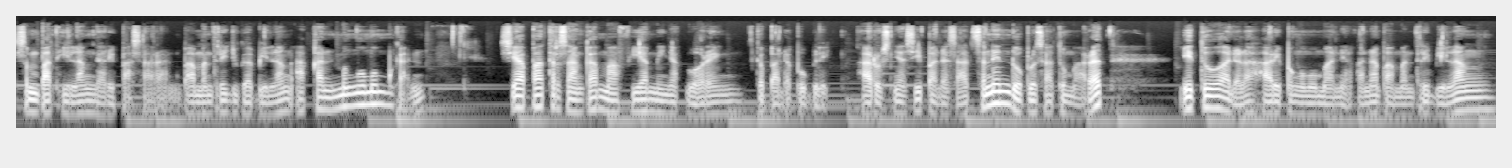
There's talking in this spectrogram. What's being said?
sempat hilang dari pasaran. Pak Menteri juga bilang akan mengumumkan siapa tersangka mafia minyak goreng kepada publik. Harusnya sih pada saat Senin 21 Maret itu adalah hari pengumumannya karena Pak Menteri bilang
